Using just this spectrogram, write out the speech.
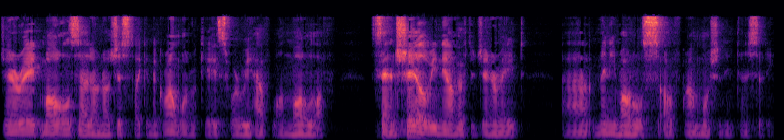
generate models that are not just like in the groundwater case, where we have one model of sand shale, we now have to generate uh, many models of ground motion intensity.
